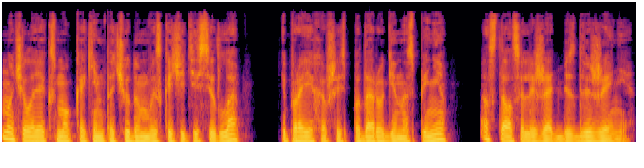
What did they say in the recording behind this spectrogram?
но человек смог каким-то чудом выскочить из седла и, проехавшись по дороге на спине, остался лежать без движения.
